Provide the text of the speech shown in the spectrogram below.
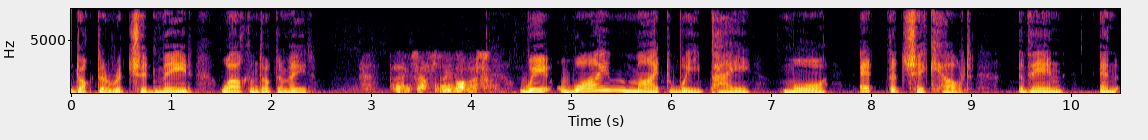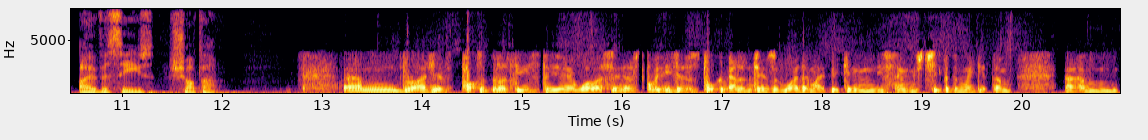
Dr. Richard Meade. Welcome, Dr. Meade. Thanks, afternoon, Wallace. We, why might we pay more at the checkout than an overseas shopper? Um, variety of possibilities there, Wallace, and it's probably easier to talk about in terms of why they might be getting these things cheaper than we get them. Um,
